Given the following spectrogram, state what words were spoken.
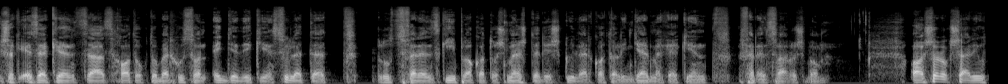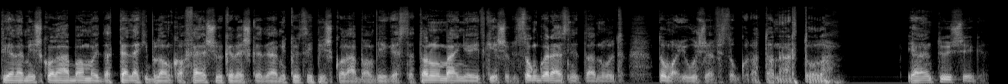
és aki 1906. október 21-én született Lutz Ferenc gíplakatos mester és Küller Katalin gyermekeként Ferencvárosban. A Soroksári úti elemiskolában, majd a Teleki Blanka felsőkereskedelmi középiskolában végezte tanulmányait, később zongorázni tanult Toma József zongoratanártól. Jelentősége?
